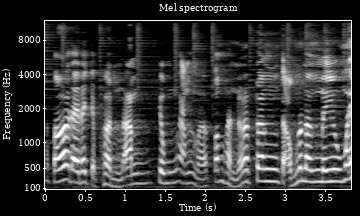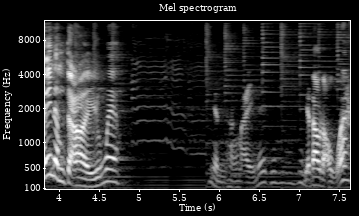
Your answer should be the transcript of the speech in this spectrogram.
Nó tới đây nó chụp hình anh, chung anh mà tấm hình đó nó trân trọng, nó nâng niu mấy năm trời đúng không em. Nhìn thằng này nó giờ đau đầu quá.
